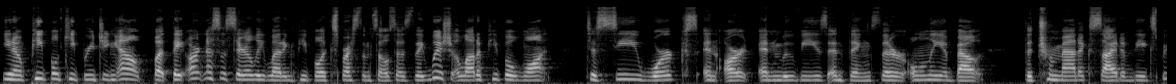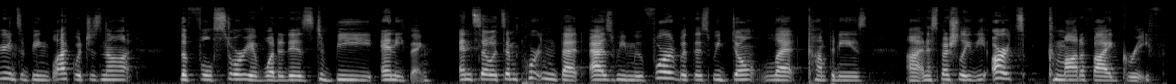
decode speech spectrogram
you know, people keep reaching out, but they aren't necessarily letting people express themselves as they wish. A lot of people want to see works and art and movies and things that are only about the traumatic side of the experience of being black, which is not the full story of what it is to be anything. And so it's important that as we move forward with this, we don't let companies, uh, and especially the arts, commodify grief.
